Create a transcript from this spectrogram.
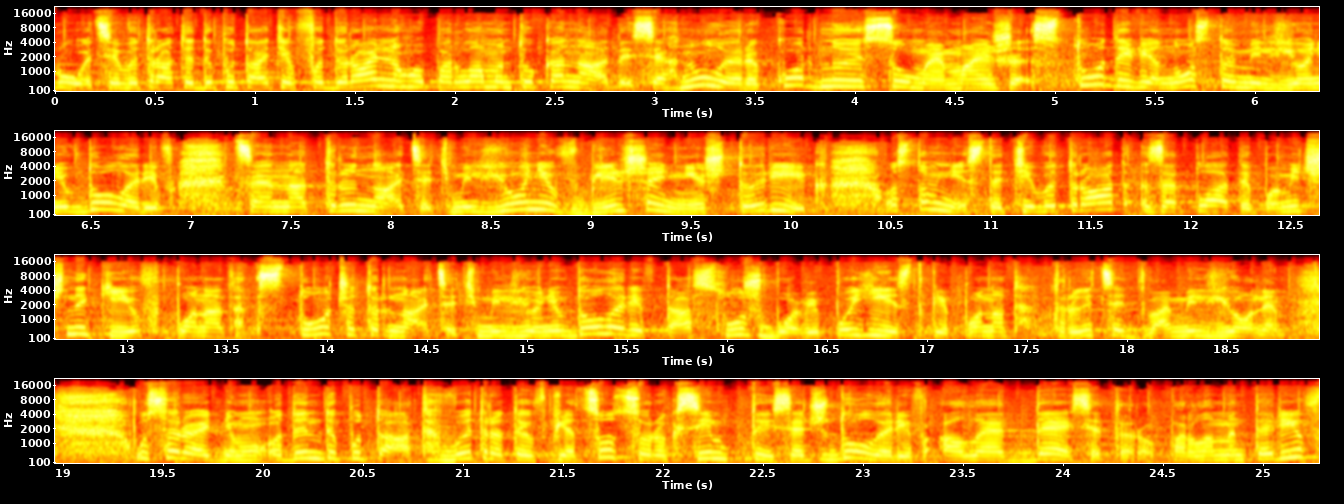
році. Витрати депутатів федерального парламенту Канади сягнули рекордної суми майже 190 мільйонів доларів. Це на 13 мільйонів більше ніж торік. Основні статті витрат зарплати помічників понад 114 мільйонів доларів та службові поїздки понад 32 мільйони. У середньому один депутат витратив 547 тисяч доларів, але десятеро парламентарів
